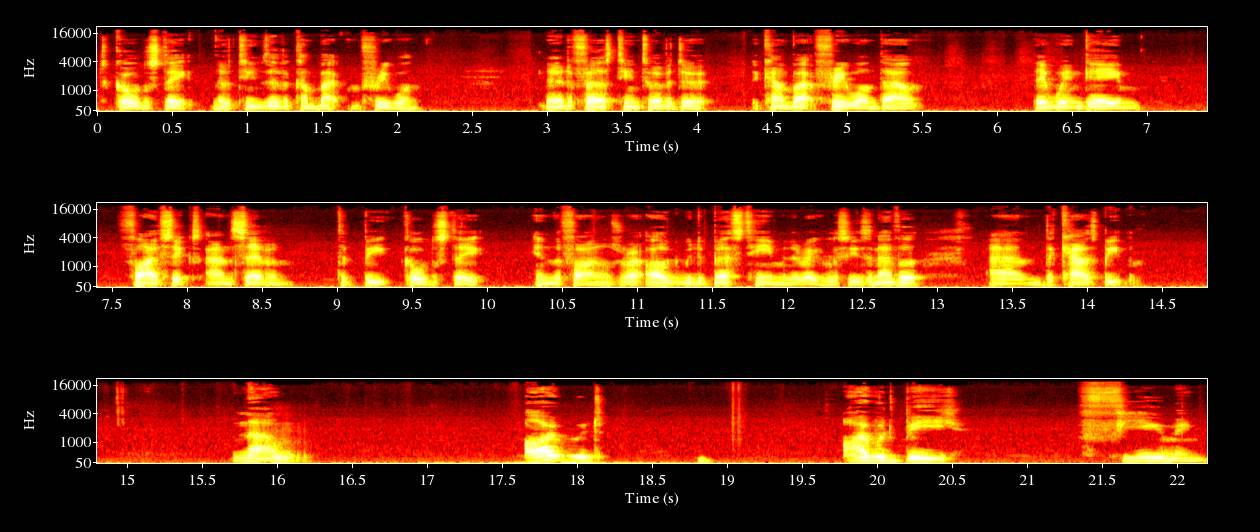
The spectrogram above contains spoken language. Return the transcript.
to Golden State. No team's ever come back from 3 1. They're the first team to ever do it. They come back 3 1 down. They win game 5, 6, and 7 to beat Golden State in the finals, right? Arguably the best team in the regular season ever, and the Cavs beat them. Now, hmm. I would. I would be fuming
